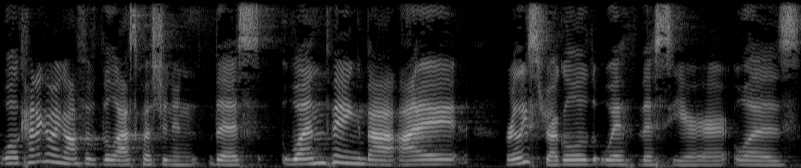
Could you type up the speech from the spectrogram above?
well, kind of going off of the last question in this, one thing that I really struggled with this year was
